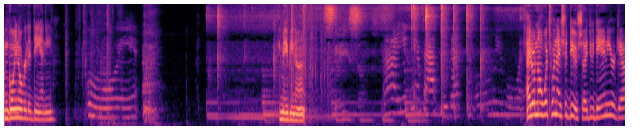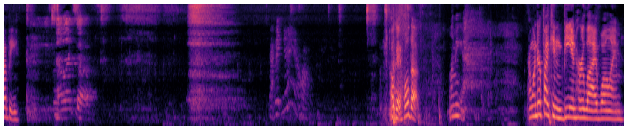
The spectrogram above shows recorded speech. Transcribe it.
I'm going over to Danny. Maybe not. I don't know which one I should do. Should I do Danny or Gabi? Alexa. Okay, hold up. Let me. I wonder if I can be in her live while I'm.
